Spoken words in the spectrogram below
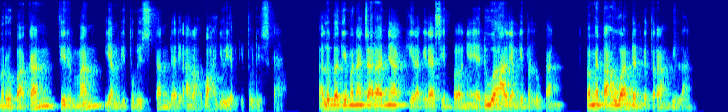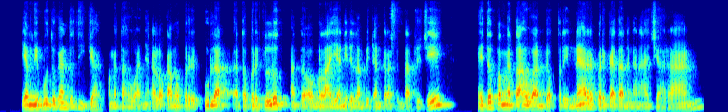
merupakan firman yang dituliskan dari Allah, wahyu yang dituliskan. Lalu bagaimana caranya? Kira-kira simpelnya ya dua hal yang diperlukan. Pengetahuan dan keterampilan. Yang dibutuhkan itu tiga pengetahuannya. Kalau kamu bergulat atau bergelut atau melayani dalam bidang keras kitab suci, itu pengetahuan doktriner berkaitan dengan ajaran,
